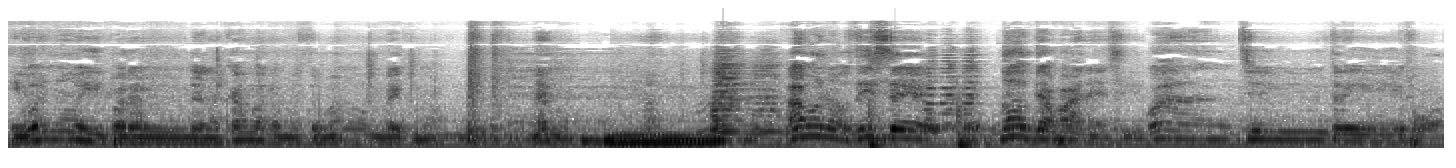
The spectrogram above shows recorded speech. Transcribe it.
Y bueno, y para el de la cámara, nuestro hermano Memo. Memo. Vámonos, dice, no te afanes. Y one, two, three, four.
